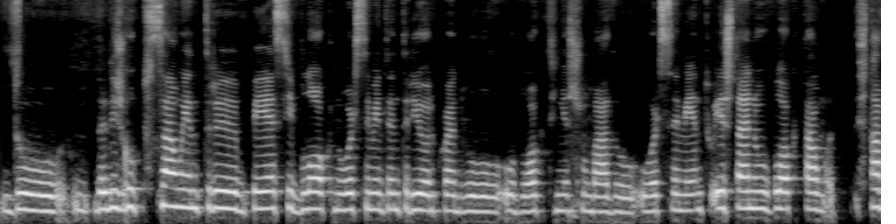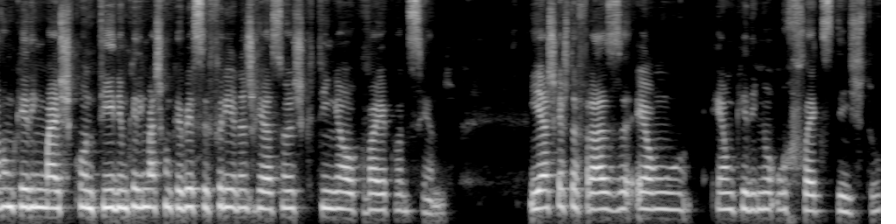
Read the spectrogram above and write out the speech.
do, da disrupção entre PS e Bloco no orçamento anterior, quando o, o Bloco tinha chumbado o orçamento. Este ano o Bloco está, estava um bocadinho mais contido e um bocadinho mais com cabeça fria nas reações que tinha ao que vai acontecendo. E acho que esta frase é um, é um bocadinho um reflexo disto.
